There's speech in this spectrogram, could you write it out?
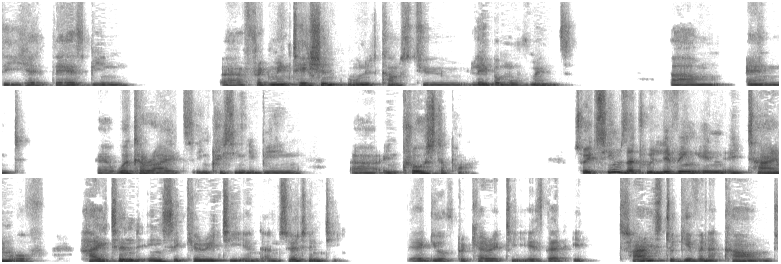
the, there has been uh, fragmentation when it comes to labor movements um, and uh, worker rights increasingly being uh, encroached upon. So it seems that we're living in a time of heightened insecurity and uncertainty. The idea of precarity is that it tries to give an account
